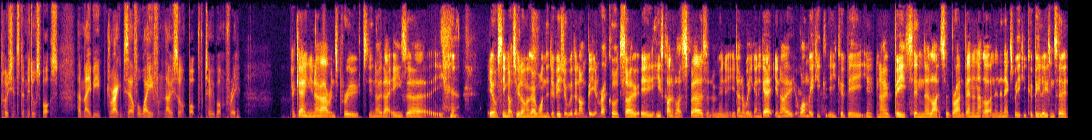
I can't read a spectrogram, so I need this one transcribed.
push into the middle spots and maybe drag himself away from those sort of bottom two, bottom three? Again, you know, Aaron's proved, you know, that he's uh, he obviously not too long ago won the division with an unbeaten record. So he, he's kind of like Spurs at the minute. You don't know what you're going to get. You know, one week he, he could be, you know, beating the likes of Brian Ben and that lot, and then the next week he could be losing to.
